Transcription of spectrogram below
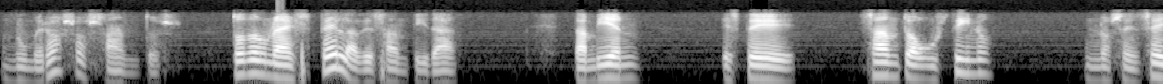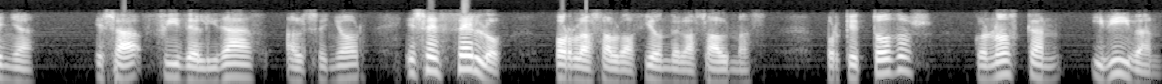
numerosos santos, toda una estela de santidad. También este Santo Agustino nos enseña esa fidelidad al Señor, ese celo por la salvación de las almas, porque todos conozcan y vivan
